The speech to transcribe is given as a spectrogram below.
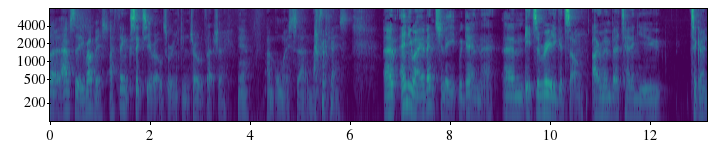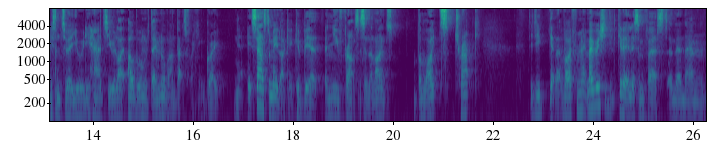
absolutely rubbish. I think six-year-olds were in control of that show. Yeah, I'm almost certain that's the case. Um, anyway, eventually we're getting there. Um, it's a really good song. I remember telling you to go and listen to it. You already had. So You were like, "Oh, the one with Damon Albarn. That's fucking great." Yeah. It sounds to me like it could be a, a new Francis and the Lights, the Lights track. Did you get that vibe from it? Maybe we should give it a listen first and then um,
